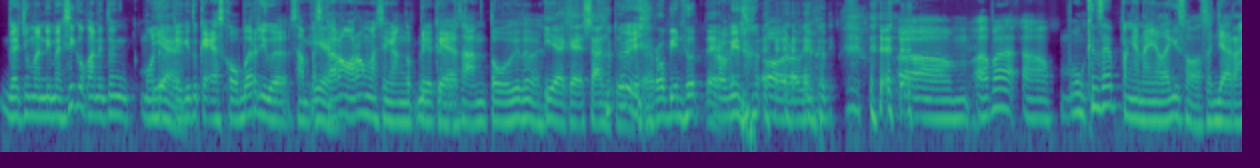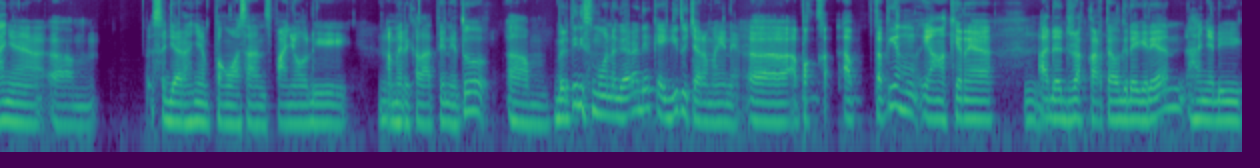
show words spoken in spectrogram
gak cuma di Meksiko kan itu model Iya. kayak gitu kayak Escobar juga sampai Iya. sekarang orang masih nganggap dia Betul. kayak Santo gitu. Iya kayak Santo, Iya. Robin Hood ya. Robin oh Robin Hood. Em, apa eh, mungkin saya pengen nanya lagi soal sejarahnya em, sejarahnya penguasaan Spanyol di Hmm. Amerika Latin itu em, berarti di semua negara dia kayak gitu cara mainnya. Eh, apakah ap- tapi yang yang akhirnya Hmm. ada drug kartel gede-gedean hanya di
